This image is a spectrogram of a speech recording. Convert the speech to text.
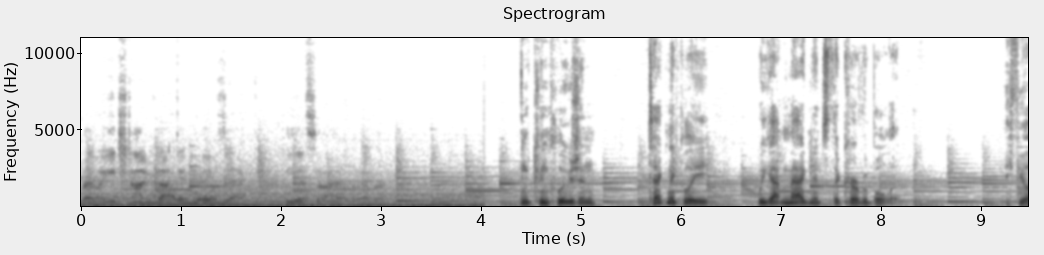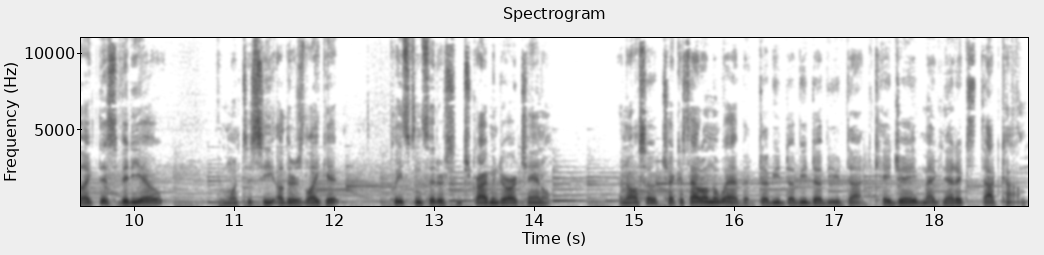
Right, like each time you're not getting the exact PSI or whatever. In conclusion, technically, we got magnets that curve a bullet. If you like this video and want to see others like it, please consider subscribing to our channel. And also check us out on the web at www.kjmagnetics.com.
